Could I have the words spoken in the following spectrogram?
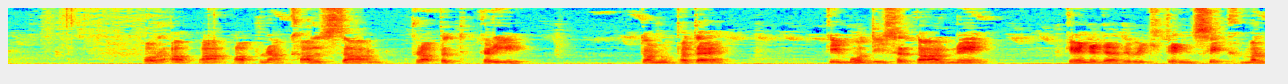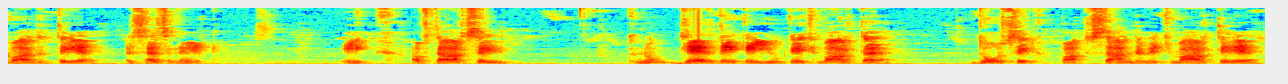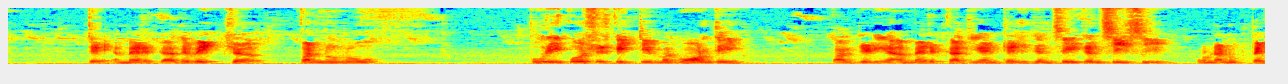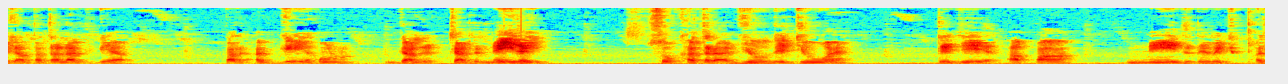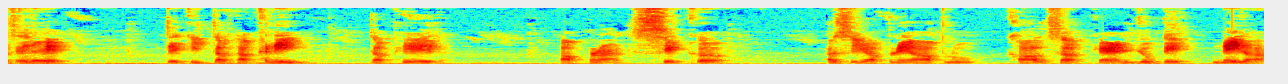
ਔਰ ਆਪਾਂ ਆਪਣਾ ਖਾਲਿਸਤਾਨ ਪ੍ਰਾਪਤ ਕਰੀਏ। ਤੁਹਾਨੂੰ ਪਤਾ ਹੈ ਕਿ ਮੋਦੀ ਸਰਕਾਰ ਨੇ ਕੈਨੇਡਾ ਦੇ ਵਿੱਚ ਤਿੰਨ ਸਿੱਖ ਮਰਵਾ ਦਿੱਤੇ ਹੈ, ਅਸੈਸੀਨੇਟ, ਇੱਕ ਅਵਤਾਰ ਸਿੰਘ ਨੂੰ ਜ਼ਹਿਰ ਦੇ ਕੇ ਯੂਕੇ ਚ ਮਾਰਤਾ ਦੋ ਸਿੱਖ ਪਾਕਿਸਤਾਨ ਦੇ ਵਿੱਚ ਮਾਰਤੇ ਹੈ ਤੇ ਅਮਰੀਕਾ ਦੇ ਵਿੱਚ ਪੰਨੂ ਨੂੰ ਪੂਰੀ ਕੋਸ਼ਿਸ਼ ਕੀਤੀ ਮਰਵਾਉਣ ਦੀ, ਪਰ ਜਿਹੜੀਆਂ ਅਮਰੀਕਾ ਦੀਆਂ ਇੰਟੈਲੀਜੈਂਸ ਏਜੰਸੀ ਸੀ, ਉਹਨਾਂ ਨੂੰ ਪਹਿਲਾਂ ਪਤਾ ਲੱਗ ਗਿਆ, ਪਰ ਅੱਗੇ ਹੁਣ ਗੱਲ ਚੱਲ ਨਹੀਂ ਰਹੀ। ਸੋ ਖਤਰਾ ਜਿਉਂ ਦੀ ਤਿਉਂ ਹੈ ਤੇ ਜੇ ਆਪਾਂ ਨੀਂਦ ਦੇ ਵਿੱਚ ਫਸੇ ਰਹੇ ਤੇ ਕੀਤਾ ਕੱਖ ਨਹੀਂ, ਤਾਂ ਫੇਰ ਆਪਣਾ ਸਿੱਖ ਅਸੀਂ ਆਪਣੇ ਆਪ ਨੂੰ ਖਾਲਸਾ ਕਹਿਣ ਜੋਗੇ ਨਹੀਂ ਰਹਾ।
